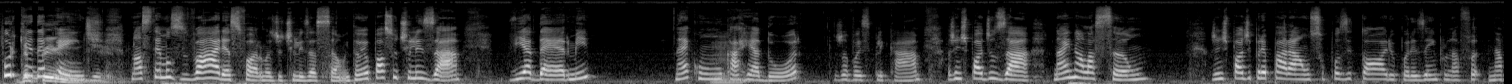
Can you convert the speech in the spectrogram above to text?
Por que depende. depende? Nós temos várias formas de utilização. Então, eu posso utilizar via derme, né, com um hum. carreador, já vou explicar. A gente pode usar na inalação, a gente pode preparar um supositório, por exemplo, na, na,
